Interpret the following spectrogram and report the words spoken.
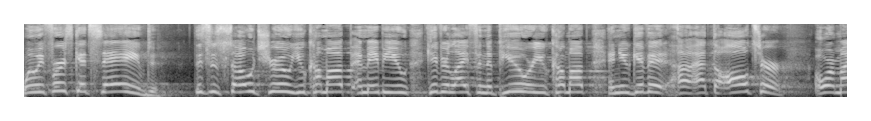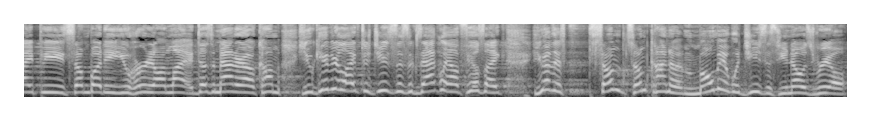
When we first get saved, this is so true. You come up and maybe you give your life in the pew, or you come up and you give it uh, at the altar or it might be somebody you heard it online. It doesn't matter how come you give your life to Jesus. Exactly how it feels like. You have this some some kind of moment with Jesus you know is real,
